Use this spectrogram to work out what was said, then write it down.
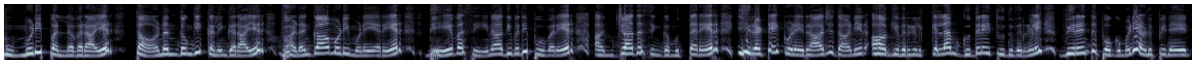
மும்முடி பல்லவராயர் தானந்தொங்கி கலிங்கராயர் வணங்காமுடி முனையரையர் தேவசேனா சேனாதிபதி பூவரேர் அஞ்சாத சிங்க முத்தரையர் இரட்டை குடை ராஜதானியர் ஆகியவர்களுக்கெல்லாம் குதிரை தூதுவர்களை விரைந்து போகும்படி அனுப்பினேன்.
